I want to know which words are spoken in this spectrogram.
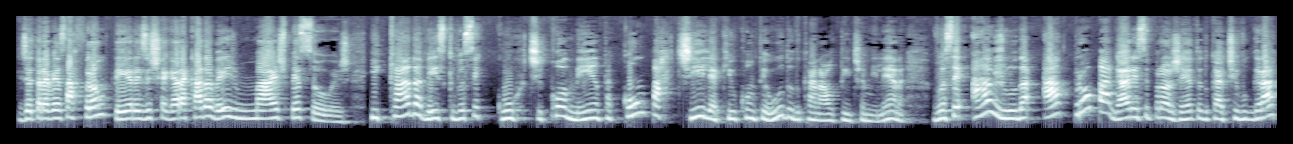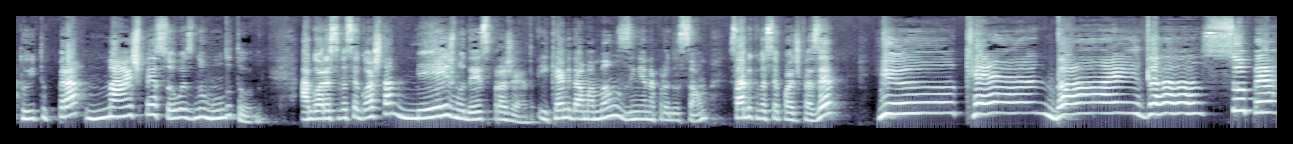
de atravessar fronteiras e chegar a cada vez mais pessoas. E cada vez que você curte, comenta, compartilha aqui o conteúdo do canal Teacher Milena, você ajuda a propagar esse projeto educativo gratuito para mais pessoas no mundo todo. Agora, se você gosta mesmo desse projeto e quer me dar uma mãozinha na produção, sabe o que você pode fazer? You can buy the super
